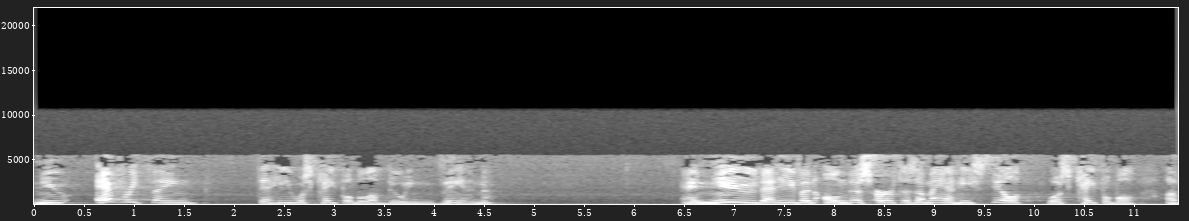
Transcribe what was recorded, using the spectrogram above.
knew everything that he was capable of doing then, and knew that even on this earth as a man, he still was capable of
